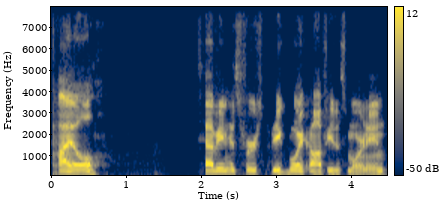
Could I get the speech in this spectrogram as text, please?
Kyle is having his first big boy coffee this morning.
